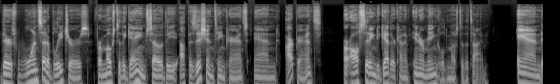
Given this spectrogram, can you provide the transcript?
there's one set of bleachers for most of the game. So the opposition team parents and our parents are all sitting together, kind of intermingled most of the time and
